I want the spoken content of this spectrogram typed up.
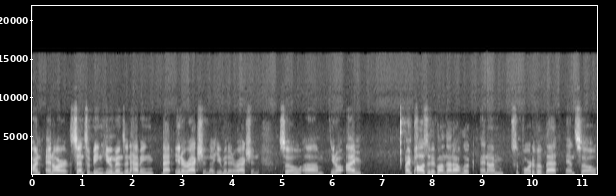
our and our sense of being humans and having that interaction, that human interaction. So, um, you know, I'm, I'm positive on that outlook and I'm supportive of that. And so,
